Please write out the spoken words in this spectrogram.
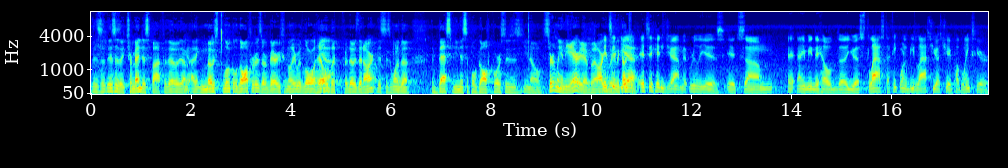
This is, this is a tremendous spot for those. I- Yeah. I think most local golfers are very familiar with Laurel Hill, Yeah. but for those that aren't, this is one of the, the best municipal golf courses, you know, certainly in the area, but arguably a, in the country. Yeah, it's a hidden gem. It really is. It's, um, I I mean, they held the U.S. last, I think one of the last USGA Pub Links here.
